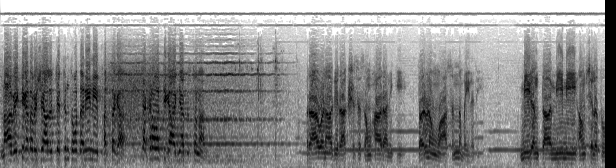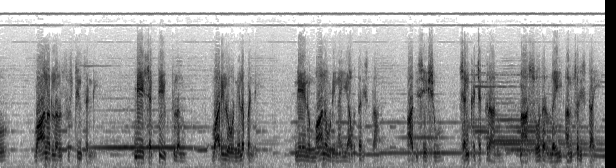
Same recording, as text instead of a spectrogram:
నా వ్యక్తిగత విషయాలు చర్చించవద్దని నీ భర్తగా చక్రవర్తిగా ఆజ్ఞాపిస్తున్నాను. రావణాది రాక్షస సంహారానికి తరుణం ఆసన్నమైనది. మీరంతా మీ మీ అంశలతో వానరులను సృష్టించండి. మీ శక్తియుక్తులను వారిలో నిలపండి. నేను మానవుడినై అవతరిస్తాను. ఆదిశేషువు శంఖచక్రాలు నా సోదరులై అనుసరిస్తాయి.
